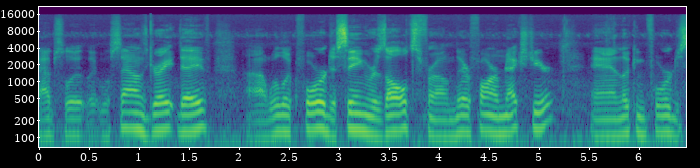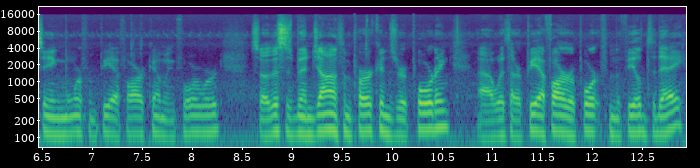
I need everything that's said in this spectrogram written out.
Absolutely. Well, sounds great, Dave. Uh, we'll look forward to seeing results from their farm next year and looking forward to seeing more from PFR coming forward. So, this has been Jonathan Perkins reporting uh, with our PFR report from the field today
